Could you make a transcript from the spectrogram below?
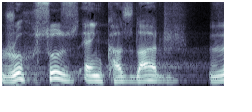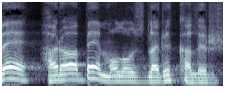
ruhsuz enkazlar ve harabe molozları kalır.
